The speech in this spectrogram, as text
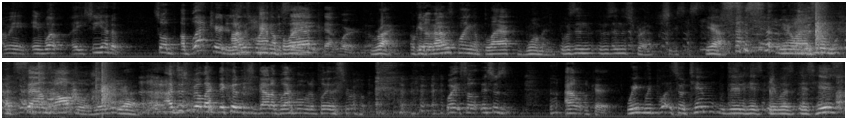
I mean, in what? So you had a so a black character doesn't I was playing have a to black- say that word. Though. Right. Okay, You know but what I I mean? was playing a black woman. It was in it was in the script. Jesus. Yeah. You know, I had little, That sounds awful, Jimmy. Yeah. I just feel like they could have just got a black woman to play this role. Wait, so this was. I don't. Okay. we we play, so Tim did his it was is his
